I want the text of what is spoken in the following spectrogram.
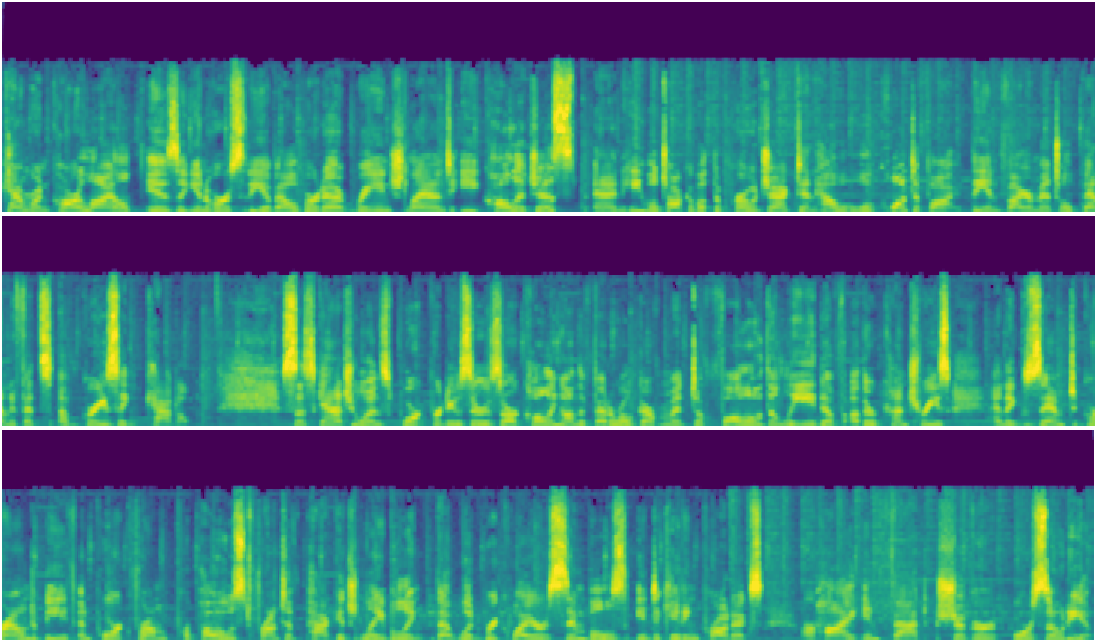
Cameron Carlyle is a University of Alberta rangeland ecologist, and he will talk about the project and how it will quantify the environmental benefits of grazing cattle. Saskatchewan's pork producers are calling on the federal government to follow the lead of other countries and exempt ground beef and pork from proposed front of package labeling that would require symbols indicating products are high in fat, sugar, or sodium.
